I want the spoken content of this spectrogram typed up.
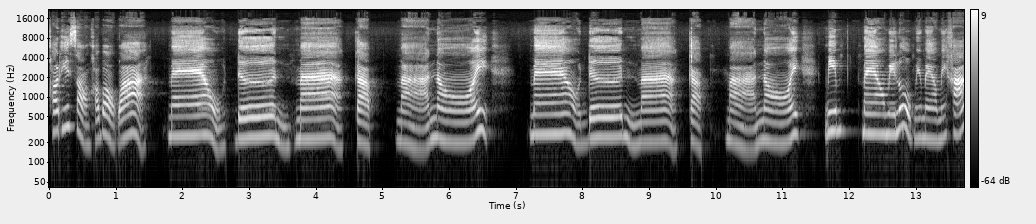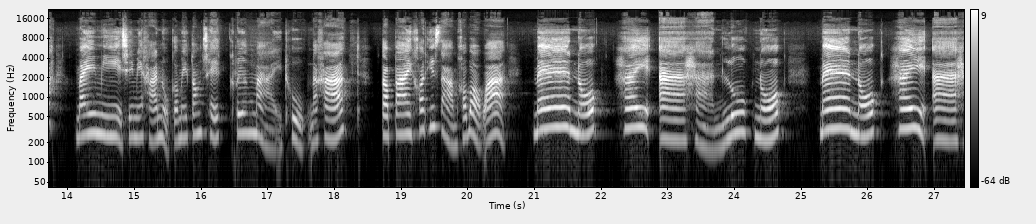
ข้อที่สองเขาบอกว่า แมว เดินมากับ หมาน้อย แมวเดินมากับหมาน้อย มีแมวไหมลูกมีแมวไหมคะ ไม่มีใช่ไหมคะ หนูก็ไม่ต้องเช็คเครื่องหมายถูกนะคะ ต่อไปข้อที่ 3เขาบอกว่า แม่นกให้อาหารลูกนก แม่นกให้อาห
